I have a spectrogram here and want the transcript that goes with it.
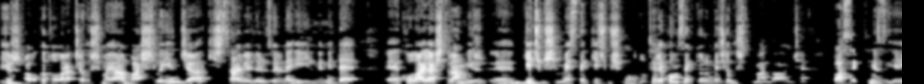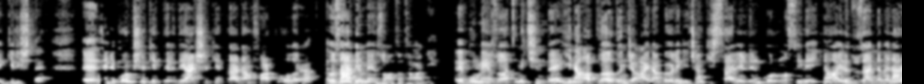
bir avukat olarak çalışmaya başlayınca kişisel veriler üzerine eğilmemi de e, kolaylaştıran bir e, geçmişim, meslek geçmişim oldu. Telekom sektöründe çalıştım ben daha önce. Bahsettiğiniz girişte. telekom şirketleri diğer şirketlerden farklı olarak özel bir mevzuata tabi. Ve bu mevzuatın içinde yine adlı adınca aynen böyle geçen kişisel verilerin korunması ile ilgili ayrı düzenlemeler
